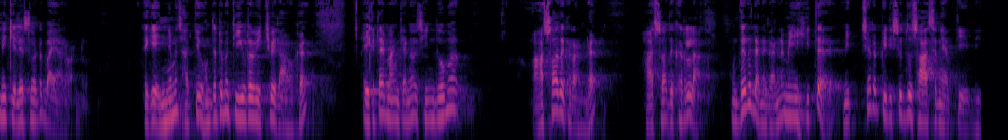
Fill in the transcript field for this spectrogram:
මේ කෙලෙස් වලට බය අරවන්න ඕන. ඒකේ ඉන්නෙම සත්‍ය හොඳටම තීව්‍ර වෙච්ච වෙලාවක ඒකටයි මම කියන්නේ සින්දුවම ආස්වාද කරන්න ආස්වාද කරලා හොඳට දැනගන්න මේ හිත මෙච්චර පිරිසුදු ශාසනයක් තියෙද්දි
